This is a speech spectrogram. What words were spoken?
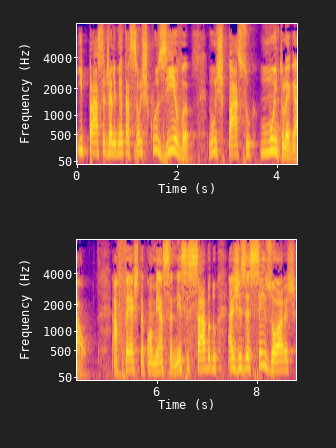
e praça de alimentação exclusiva, num espaço muito legal. A festa começa nesse sábado às 16 horas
